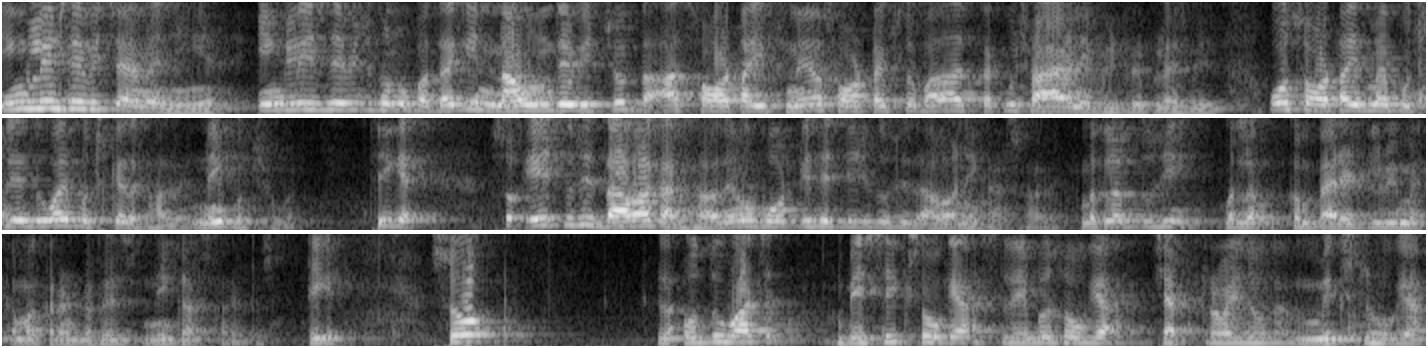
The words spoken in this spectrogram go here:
ਇੰਗਲਿਸ਼ ਦੇ ਵਿੱਚ ਐਵੇਂ ਨਹੀਂ ਹੈ। ਇੰਗਲਿਸ਼ ਦੇ ਵਿੱਚ ਤੁਹਾਨੂੰ ਪਤਾ ਕਿ ਨਾਉਨ ਦੇ ਵਿੱਚੋਂ 100 ਟਾਈਪਸ ਨੇ 100 ਟਾਈਪਸ ਤੋਂ ਬਾਅਦ ਅੱਜ ਤੱਕ ਕੁਝ ਆਇਆ ਨਹੀਂ ਬੀ ਟ੍ਰਿਪਲ ਐਸ ਵਿੱਚ। ਉਹ 100 ਟਾਈਪ ਮੈਂ ਪੁੱਛ ਲਈ ਦੁਬਾਰਾ ਪੁੱਛ ਕੇ ਦਿਖਾਵੇ ਨਹੀਂ ਪੁੱਛੂਗਾ। ਠੀਕ ਹੈ? ਸੋ ਇਹ ਤੁਸੀਂ ਦਾਵਾ ਕਰ ਸਕਦੇ ਹੋ, ਹੋਰ ਕਿਸੇ ਚੀਜ਼ ਤੁਸੀਂ ਦਾਵਾ ਨਹੀਂ ਕਰ ਸਕਦੇ। ਮਤਲਬ ਤੁਸੀਂ, ਮਤਲਬ ਕੰਪੈਰੀਟਿਵਲੀ ਮੈਂ ਕਹਾਂ ਕਰੰਟ ਅਫੇਅਰਸ ਨਹੀਂ ਕਰ ਸਕਦੇ ਤੁਸੀਂ। ਠੀਕ ਹੈ? ਸੋ ਉਸ ਤੋਂ ਬਾਅਦ ਬੇਸਿਕਸ ਹੋ ਗਿਆ ਸਿਲੇਬਸ ਹੋ ਗਿਆ ਚੈਪਟਰ ਵਾਈਜ਼ ਹੋ ਗਿਆ ਮਿਕਸਡ ਹੋ ਗਿਆ,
